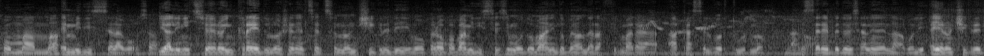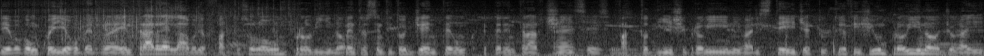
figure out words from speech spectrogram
con mamma e mi disse la cosa. Io all'inizio ero incredulo, cioè nel senso non ci credevo, però papà mi disse Simo, domani dobbiamo andare a filmare a, a Castelvolturno, Madonna. che sarebbe dove sale nel Napoli. E io non ci credevo, comunque io per entrare nel Napoli ho fatto solo un provino, mentre ho sentito gente comunque che per entrarci Eh sì, sì. fatto 10 provini, vari stage e tutto. Io feci un provino, giocai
